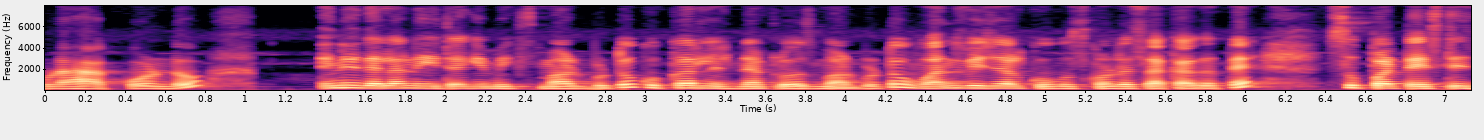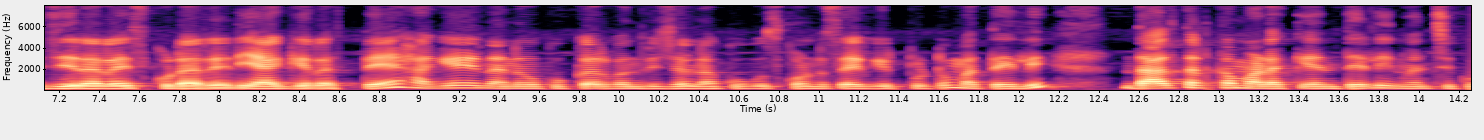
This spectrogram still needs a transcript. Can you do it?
ಕೂಡ ಹಾಕ್ಕೊಂಡು ಇನ್ನು ಇದೆಲ್ಲ ನೀಟಾಗಿ ಮಿಕ್ಸ್ ಮಾಡಿಬಿಟ್ಟು ಕುಕ್ಕರ್ ಲಿಡ್ನ ಕ್ಲೋಸ್ ಮಾಡಿಬಿಟ್ಟು ಒಂದು ವಿಜಲ್ ಕೂಗಿಸ್ಕೊಂಡ್ರೆ ಸಾಕಾಗುತ್ತೆ. ಸೂಪರ್ ಟೇಸ್ಟಿ ಜೀರಾ ರೈಸ್ ಕೂಡ ರೆಡಿಯಾಗಿರುತ್ತೆ ಹಾಗೆ ನಾನು ಕುಕ್ಕರ್ ಒಂದು ವಿಜಲ್ನ ಕೂಗಿಸ್ಕೊಂಡು ಸೈಡ್ಗೆ ಇಟ್ಬಿಟ್ಟು ಮತ್ತೆ ಇಲ್ಲಿ ದಾಲ್ ತಡ್ಕ ಮಾಡೋಕ್ಕೆ ಅಂತೇಳಿ ಇನ್ನೊಂದು ಚಿಕ್ಕ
